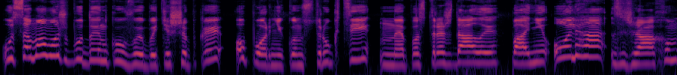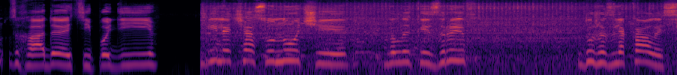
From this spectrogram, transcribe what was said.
У самому ж будинку вибиті шибки, опорні конструкції не постраждали. Пані Ольга з жахом згадує ці події. Біля часу ночі великий зрив. Дуже злякались.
